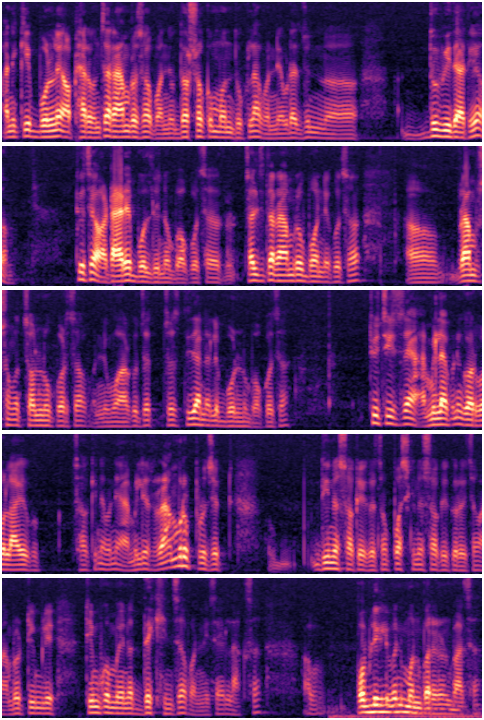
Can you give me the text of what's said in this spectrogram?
अनि के बोल्नै अप्ठ्यारो हुन्छ राम्रो छ भन्ने दर्शकको मन दुख्ला भन्ने एउटा जुन दुविधा थियो त्यो चाहिँ हटाएरै बोलिदिनु भएको छ। चलचित्र राम्रो बनेको छ राम्रोसँग चल्नुपर्छ भन्ने उहाँहरूको जति जतिजनाले बोल्नुभएको छ। त्यो चिज चाहिँ हामीलाई पनि गर्व लागेको छ किनभने हामीले राम्रो प्रोजेक्ट दिन सकेको छौँ पस्किन सकेको रहेछौँ। हाम्रो टिमले टिमको मेहनत देखिन्छ भन्ने चाहिँ लाग्छ। अब पब्लिकले पनि मन पराइरहनु भएको छ।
